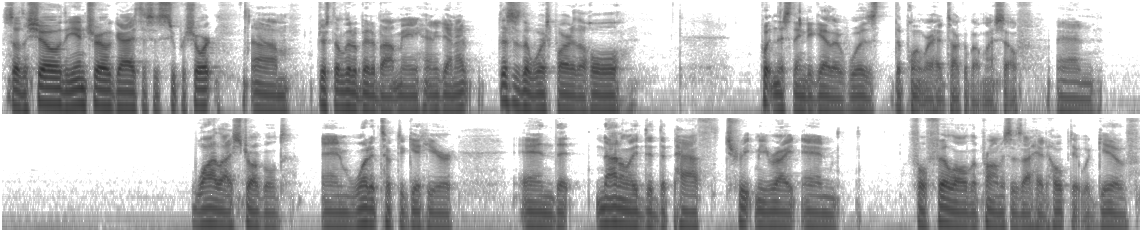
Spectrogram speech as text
So the show, the intro, guys, this is super short. Um, just a little bit about me, and again, I, this is the worst part of the whole putting this thing together was the point where I had to talk about myself and while I struggled and what it took to get here, and that not only did the path treat me right and fulfill all the promises I had hoped it would give,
